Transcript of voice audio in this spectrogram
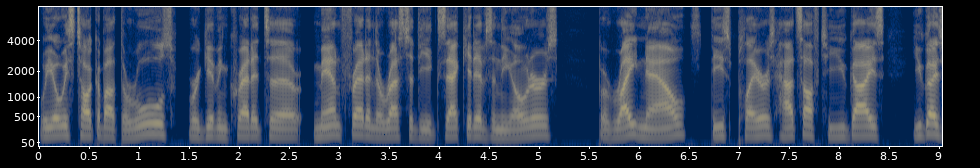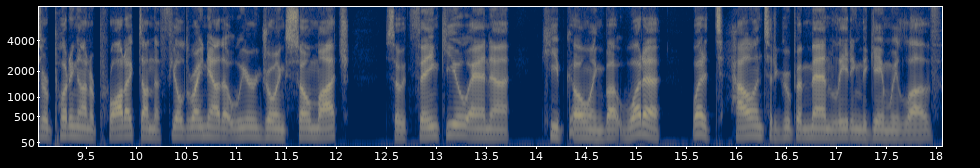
we always talk about the rules. We're giving credit to Manfred and the rest of the executives and the owners. But right now, these players, hats off to you guys. You guys are putting on a product on the field right now that we're enjoying so much. So thank you and uh, keep going. But what a what a talented group of men leading the game we love.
